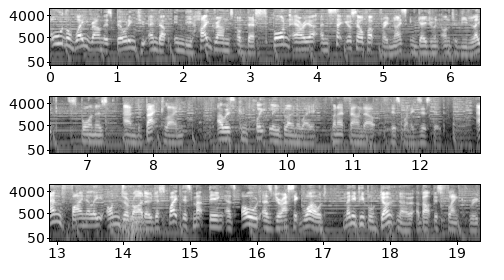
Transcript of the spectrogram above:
all the way around this building to end up in the high grounds of their spawn area and set yourself up for a nice engagement onto the late spawners and backline. I was completely blown away when I found out this one existed. And finally, on Dorado, despite this map being as old as Jurassic World, many people don't know about this flank route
